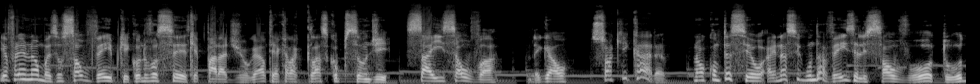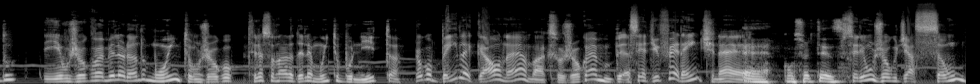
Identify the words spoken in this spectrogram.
E eu falei, não, mas eu salvei, porque quando você quer parar de jogar, tem aquela clássica opção de sair e salvar. Legal. Só que, cara, não aconteceu. Aí na segunda vez ele salvou tudo. E o jogo vai melhorando muito. Um jogo, a trilha sonora dele é muito bonita. Um jogo bem legal, né, Max? O jogo é, assim, é diferente, né? É, com certeza. Seria um jogo de ação,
